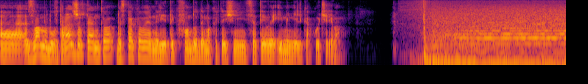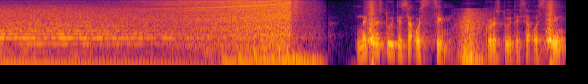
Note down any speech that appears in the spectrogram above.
Е, з вами був Тарас Жовтенко, безпековий аналітик фонду демократичні ініціативи імені Ілька Кучерєва. Не користуйтеся ось цим. Користуйтеся ось цим,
